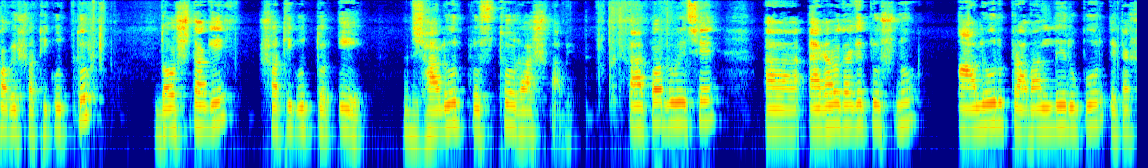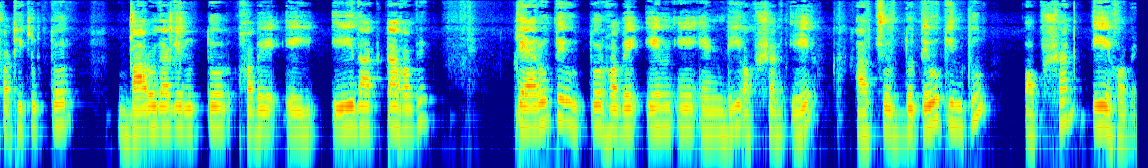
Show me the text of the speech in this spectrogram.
হবে সঠিক উত্তর, দশ দাগে সঠিক উত্তর এ, ঝালর প্রস্থ হ্রাস পাবে। তারপর রয়েছে এগারো দাগের প্রশ্ন আলোর প্রাবাল্যের উপর, এটা সঠিক উত্তর। বারো দাগের উত্তর হবে এই এ দাগটা হবে। তেরোতে উত্তর হবে N A N D, option A. আর চোদ্দতেও কিন্তু অপশন এ হবে।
